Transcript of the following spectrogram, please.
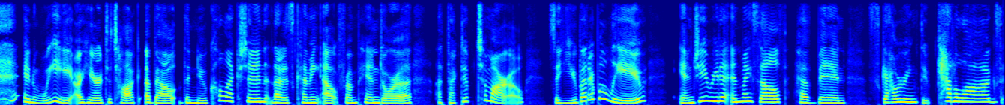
and we are here to talk about the new collection that is coming out from Pandora effective tomorrow. So you better believe Angie, Rita, and myself have been scouring through catalogs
